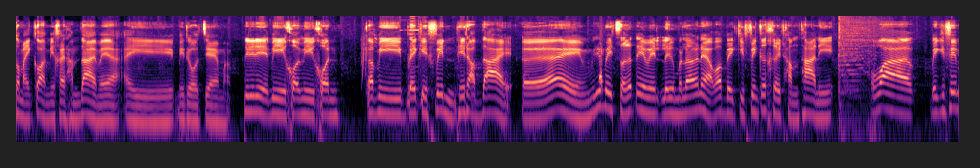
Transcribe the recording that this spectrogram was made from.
สมัยก่อนมีใครทำได้ไหมอะไอเมโทแจมอะนี่ๆมีคนมีคนก็มีเบรกิฟฟินที่ทำได้ เอ้ยที่ไปเซิร์ชเองลืมมาแล้วเนี่ยว่าเบรกิฟฟินก็เคยทำท่านี้ เพราะว่าเบรกิฟฟิน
